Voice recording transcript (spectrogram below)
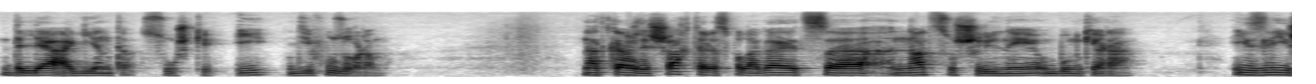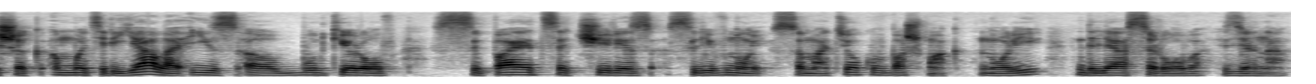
для агента сушки и диффузором. Над каждой шахтой располагаются надсушильные бункера. Излишек материала из э, бункеров ссыпается через сливной самотек в башмак нори для сырого зерна.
